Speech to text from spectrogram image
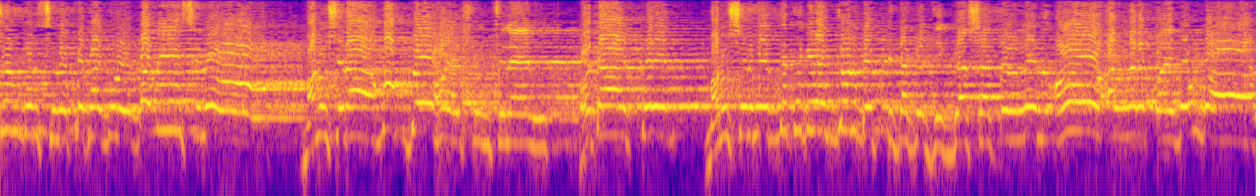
সুন্দর ছিল, কথাগুলো দামি ছিল। মানুষেরা মুগ্ধ হয়ে শুনছিলেন। হঠাৎ করে মানুষের মধ্যে থেকে একজন ব্যক্তি তাকে জিজ্ঞাসা করলেন, ও আল্লাহর পয়গম্বর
